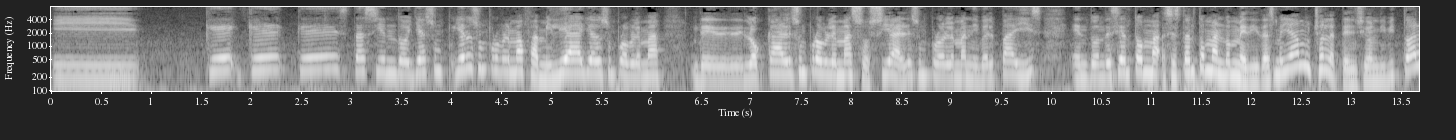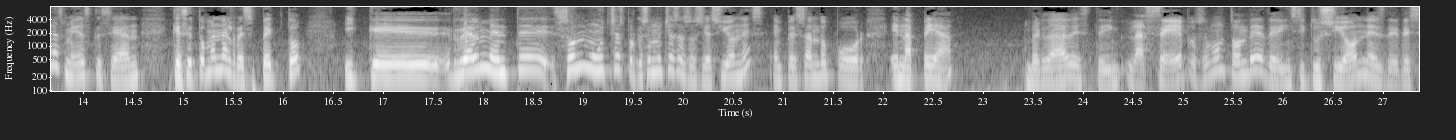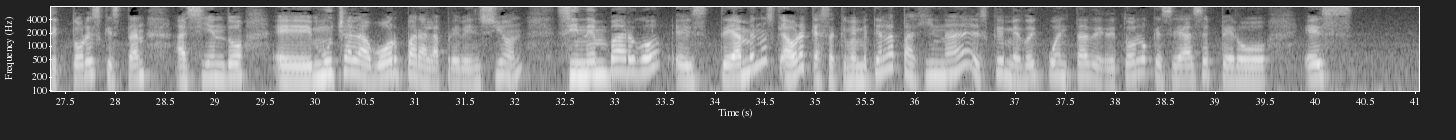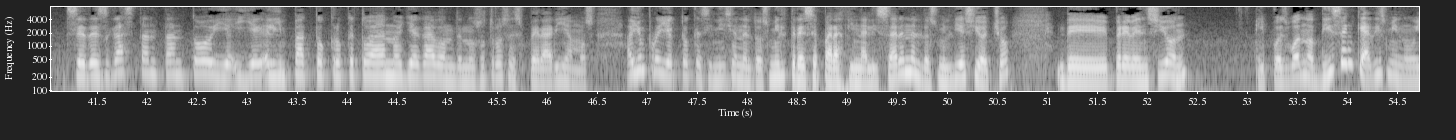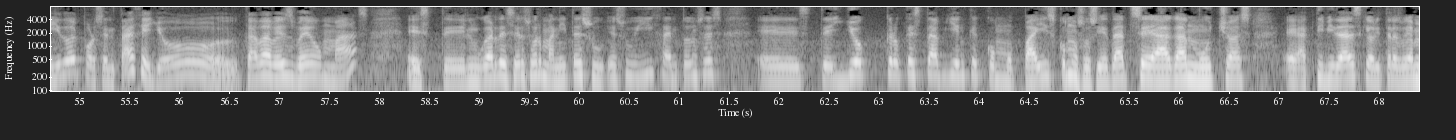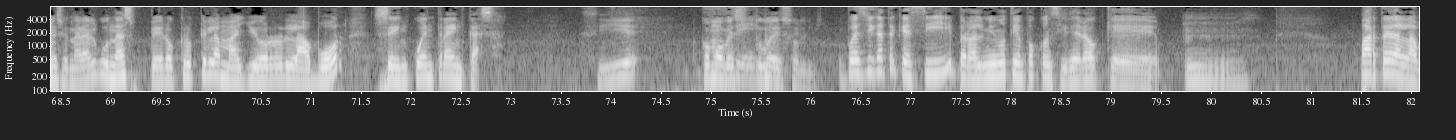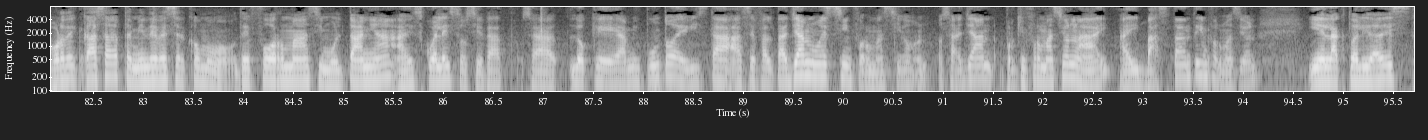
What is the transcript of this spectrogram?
Y ¿Qué, qué, qué, está haciendo? Ya, es un, ya no es un problema familiar, ya no es un problema de, local, es un problema social, es un problema a nivel país, en donde se, han toma, se están tomando medidas. Me llama mucho la atención, Libby, todas las medidas que se, han, que se toman al respecto y que realmente son muchas, porque son muchas asociaciones, empezando por ENAPEA, ¿verdad? Este, la CEP, pues un montón de, de instituciones, de, de, sectores que están haciendo eh, mucha labor para la prevención. Sin embargo, este, a menos que ahora que hasta que me metí en la página, es que me doy cuenta de, de todo lo que se hace, pero es se desgastan tanto y, el impacto creo que todavía no llega a donde nosotros esperaríamos. Hay un proyecto que se inicia en el 2013 para finalizar en el 2018 de prevención y pues bueno, dicen que ha disminuido el porcentaje. Yo cada vez veo más, este, en lugar de ser su hermanita es su, es su hija. Entonces, este, yo creo que está bien que como país, como sociedad, se hagan muchas eh, actividades que ahorita les voy a mencionar algunas, pero creo que la mayor labor se encuentra en casa. ¿Sí? ¿Cómo ves tú eso, Lee? Pues fíjate que sí, pero al mismo tiempo considero que... Mm, parte de la labor de casa también debe ser como de forma simultánea a escuela y sociedad. O sea, lo que a mi punto de vista hace falta ya no es información, o sea, ya, porque información la hay, hay bastante información y en la actualidad es,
